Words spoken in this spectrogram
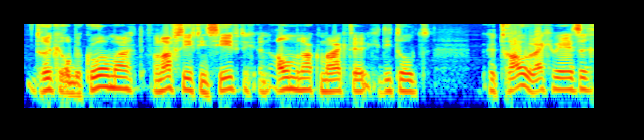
drukker op de Korenmarkt, vanaf 1770 een almanak maakte getiteld Getrouwe wegwijzer,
